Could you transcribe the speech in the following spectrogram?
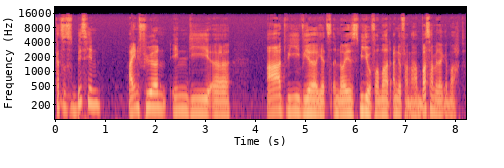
Kannst du uns ein bisschen einführen in die äh, Art, wie wir jetzt ein neues Videoformat angefangen haben? Was haben wir da gemacht?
